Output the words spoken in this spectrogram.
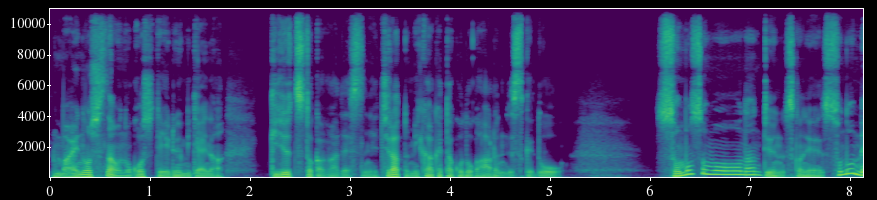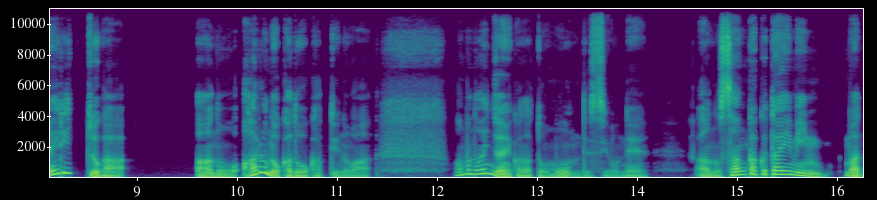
前の資産を残しているみたいな技術とかがですね、ちらっと見かけたことがあるんですけど、そもそも、なんていうんですかね、そのメリットが、あの、あるのかどうかっていうのは、あんまないんじゃないかなと思うんですよね。あの、三角タイミング、まあ、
